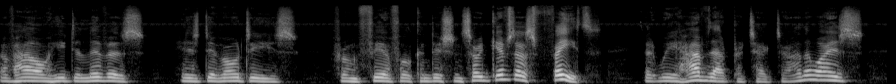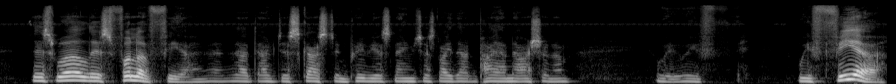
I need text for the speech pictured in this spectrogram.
of how he delivers his devotees from fearful conditions. So it gives us faith that we have that protector. Otherwise, this world is full of fear that I've discussed in previous names, just like that Bhayanashanam. We, we, we fear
